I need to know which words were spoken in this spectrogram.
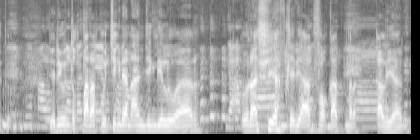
gitu. Ya, Jadi untuk para kucing dan anjing di luar, orang siap jadi advokat kalian.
